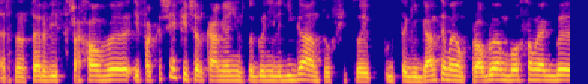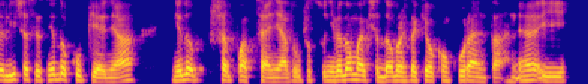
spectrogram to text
znaczy ten serwis szachowy i faktycznie featurekami oni już dogonili gigantów. I tutaj te giganty mają problem, bo są jakby, liczes jest nie do kupienia, nie do przepłacenia, po prostu nie wiadomo jak się dobrać do takiego konkurenta, nie? I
